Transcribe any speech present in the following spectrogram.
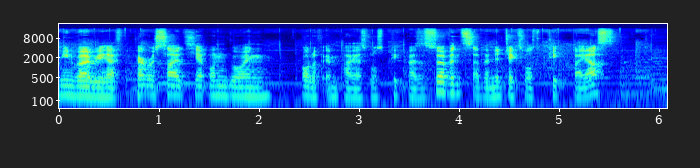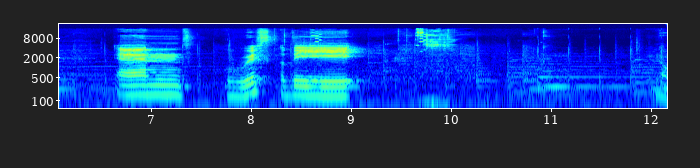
Meanwhile, we have parasites here ongoing. Fall of Empires was picked by the servants. Cybernetics was picked by us. And with the... No,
